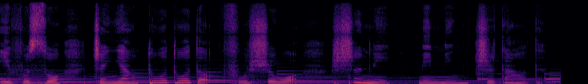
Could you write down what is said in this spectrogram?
以弗所怎样多多的服侍我，是你明明知道的。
